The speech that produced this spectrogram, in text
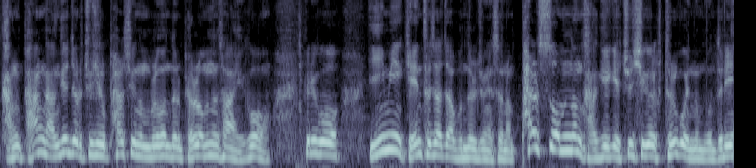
강, 반강제적으로 주식을 팔 수 있는 물건들은 별로 없는 상황이고 그리고 이미 개인 투자자분들 중에서는 팔 수 없는 가격의 주식을 들고 있는 분들이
